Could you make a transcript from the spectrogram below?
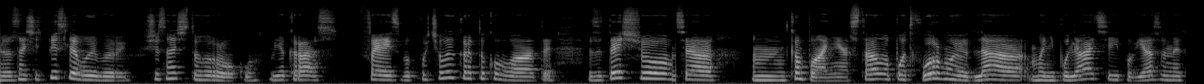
Е, значить, після виборів 2016 року якраз Фейсбук почали критикувати за те, що ця кампанія стала платформою для маніпуляцій, пов'язаних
